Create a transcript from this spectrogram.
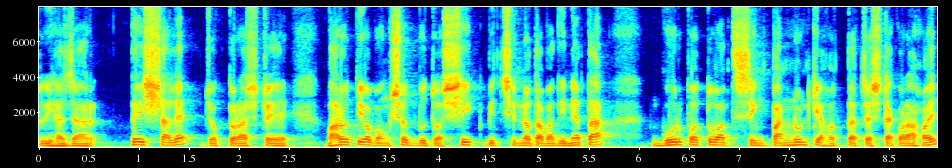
দুই হাজার তেইশ সালে যুক্তরাষ্ট্রে ভারতীয় বংশোদ্ভূত শিখ বিচ্ছিন্নতাবাদী নেতা গুরপতওয়ান্ত সিং পান্নুনকে হত্যার চেষ্টা করা হয়।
